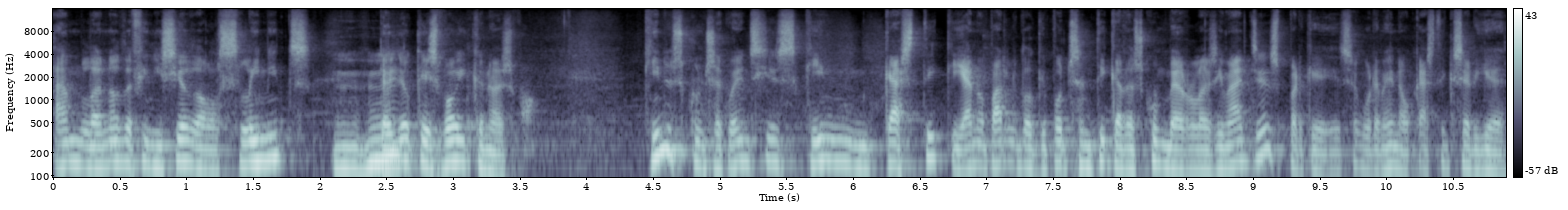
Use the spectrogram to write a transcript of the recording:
amb la no definició dels límits uh -huh. d'allò que és bo i que no és bo. Quines conseqüències, quin càstig, ja no parlo del que pot sentir cadascú en veure les imatges, perquè segurament el càstig seria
